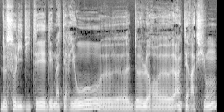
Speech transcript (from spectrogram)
de solidité des matériaux, euh, de leur interaction.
